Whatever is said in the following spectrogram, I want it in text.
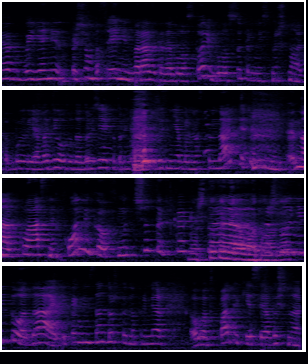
как бы я не... Причем последние два раза, когда я была в стори, было супер не смешно. Это были... Я водила туда друзей, которые ни разу в жизни не были на стендапе, на классных комиков. Ну что-то как-то... Ну что-то не работало. Пошло да? не то, да. И как бы несмотря на то, что, например, вот в Патрике, если обычно,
